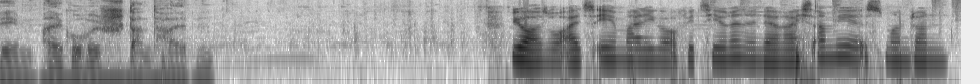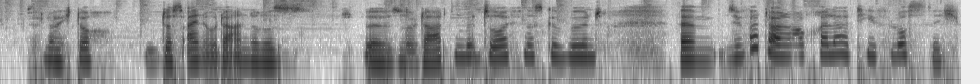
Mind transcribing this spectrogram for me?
dem Alkohol standhalten. Ja, so als ehemalige Offizierin in der Reichsarmee ist man dann vielleicht doch das eine oder andere äh, Soldatenbesäufnis gewöhnt. Ähm, sie wird dann auch relativ lustig.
